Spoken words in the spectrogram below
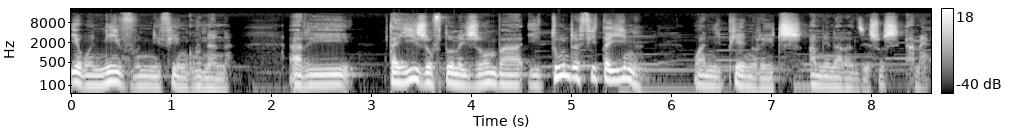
eo anivon'ny Fiangonana. Ary tahia izao fotoana izao mba hitondra fitahiana ho an'ny mpihaino rehetra, amin'ny anaran'i Jesosy, amena.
